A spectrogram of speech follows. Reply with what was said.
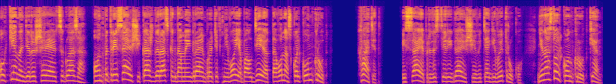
У Кеннеди расширяются глаза. Он потрясающий. Каждый раз, когда мы играем против него, я балдею от того, насколько он крут. «Хватит. Исайя, предостерегающая, вытягивает руку. «Не настолько он крут, Кен».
